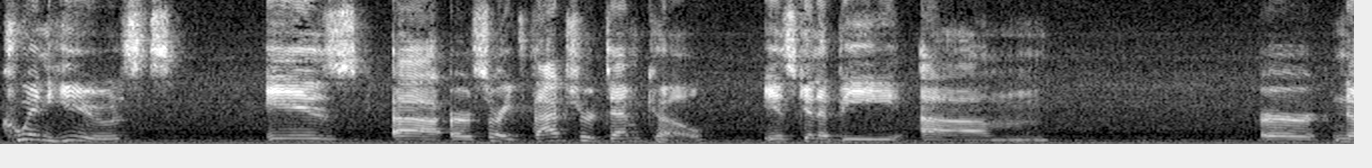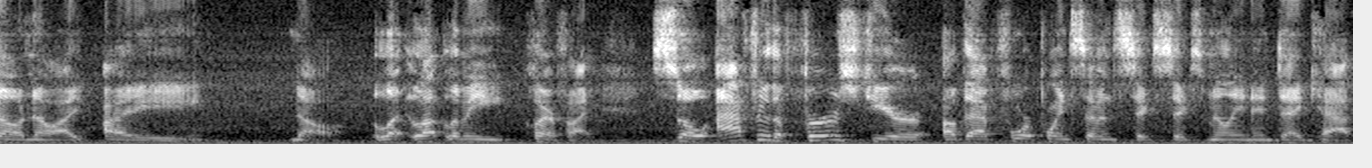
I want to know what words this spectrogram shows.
Quinn Hughes is, uh, or sorry, Thatcher Demko is going to be, um, or er, no, no, I, I, no, let, let, let me clarify. So after the first year of that 4.766 million in dead cap,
